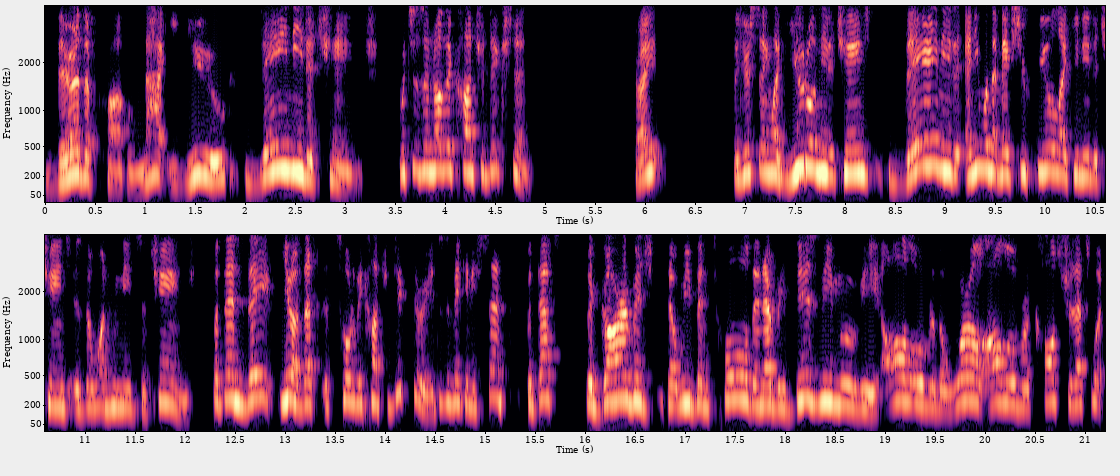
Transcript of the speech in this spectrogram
They're the problem, not you. They need a change, which is another contradiction, right? Like you're saying, like you don't need to change. They need. Anyone that makes you feel like you need to change is the one who needs to change. But then they, you know, that's it's totally contradictory. It doesn't make any sense. But that's the garbage that we've been told in every Disney movie, all over the world, all over culture. That's what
